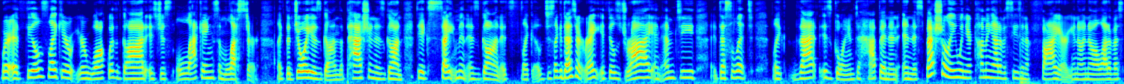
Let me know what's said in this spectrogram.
where it feels like your your walk with God is just lacking some luster. Like the joy is gone, the passion is gone, the excitement is gone. It's like just like a desert, right? It feels dry and empty, desolate. Like that is going to happen and and especially when you're coming out of a season of fire. You know, I know a lot of us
